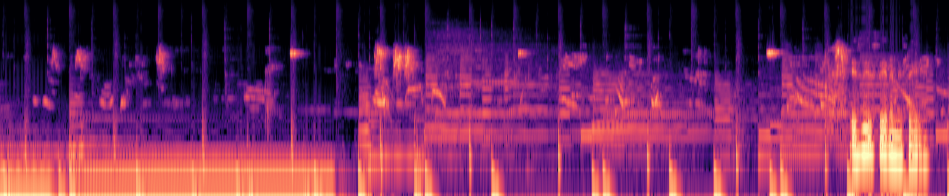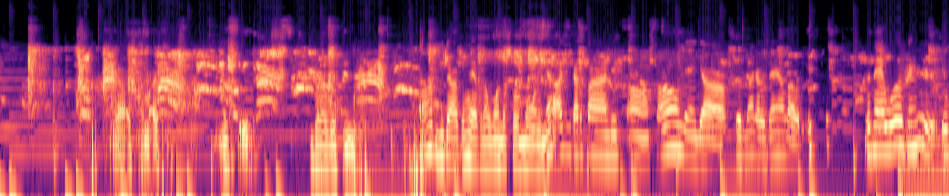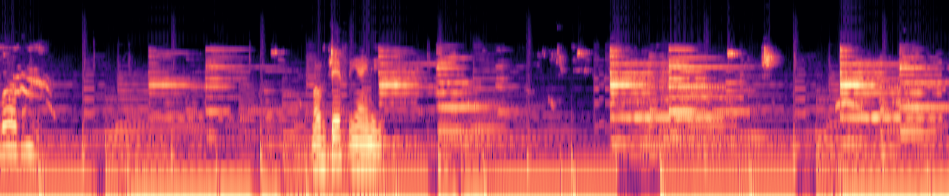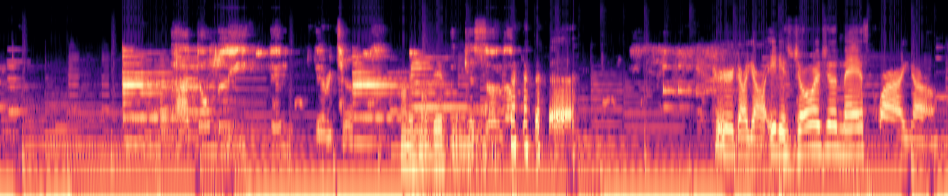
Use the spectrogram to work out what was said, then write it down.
Is this it? Let me see. Y'all, it's commercial. Let me see. Bear with me. I hope you guys are having a wonderful morning. Now I just gotta find this um song then y'all. So now I gotta download it. Cause now it was in here. It was in here. Most definitely ain't it. I don't believe in fairy tales. Oh, that's most definitely. Ain't I love. Here we go, y'all. It is Georgia Mass Choir, y'all.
